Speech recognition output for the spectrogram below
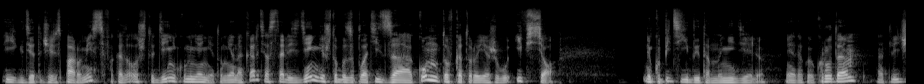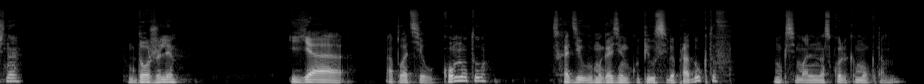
И где-то через пару месяцев оказалось, что денег у меня нет. У меня на карте остались деньги, чтобы заплатить за комнату, в которой я живу, и все. И купить еды там на неделю. Я такой, круто, отлично. Дожили. И я оплатил комнату, сходил в магазин, купил себе продуктов, максимально насколько мог там,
